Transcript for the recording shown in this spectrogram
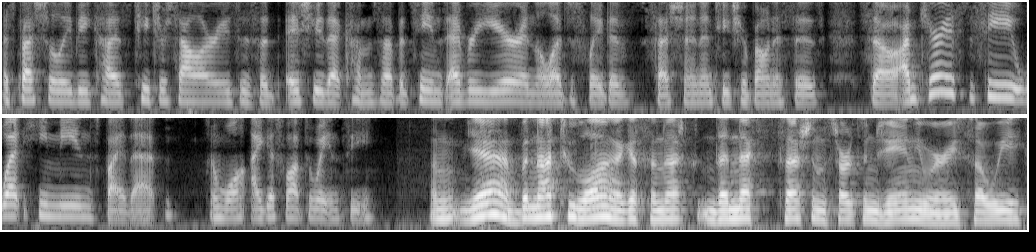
especially because teacher salaries is an issue that comes up, it seems, every year in the legislative session and teacher bonuses. So I'm curious to see what he means by that. And we'll, I guess we'll have to wait and see. Um, yeah, but not too long. I guess the next the next session starts in January, so we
